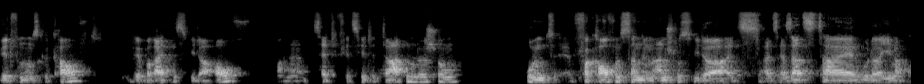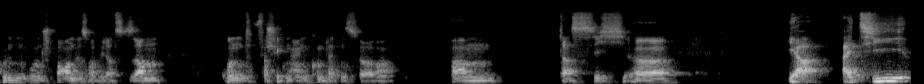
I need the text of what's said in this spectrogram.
wird von uns gekauft. Wir bereiten es wieder auf, machen eine zertifizierte Datenlöschung und verkaufen es dann im Anschluss wieder als, als Ersatzteil oder je nach Kundenwunsch bauen wir es auch wieder zusammen und verschicken einen kompletten Server. Ähm, dass sich äh, ja, IT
